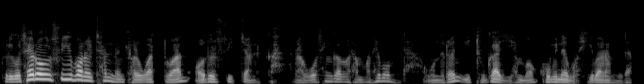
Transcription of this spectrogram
그리고 새로운 수입원을 찾는 결과 또한 얻을 수 있지 않을까라고 생각을 한번 해봅니다. 오늘은 이 두 가지 한번 고민해 보시기 바랍니다.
